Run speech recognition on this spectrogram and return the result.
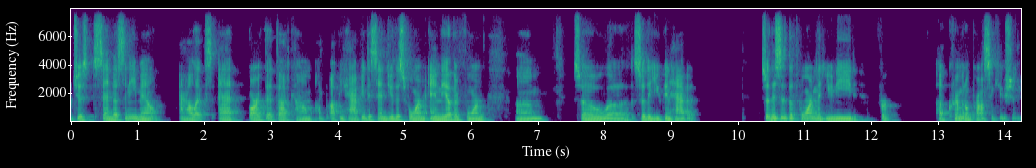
just send us an email, alex at barthet.com. I'll, I'll be happy to send you this form and the other form um, so, uh, so that you can have it. So this is the form that you need for a criminal prosecution.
